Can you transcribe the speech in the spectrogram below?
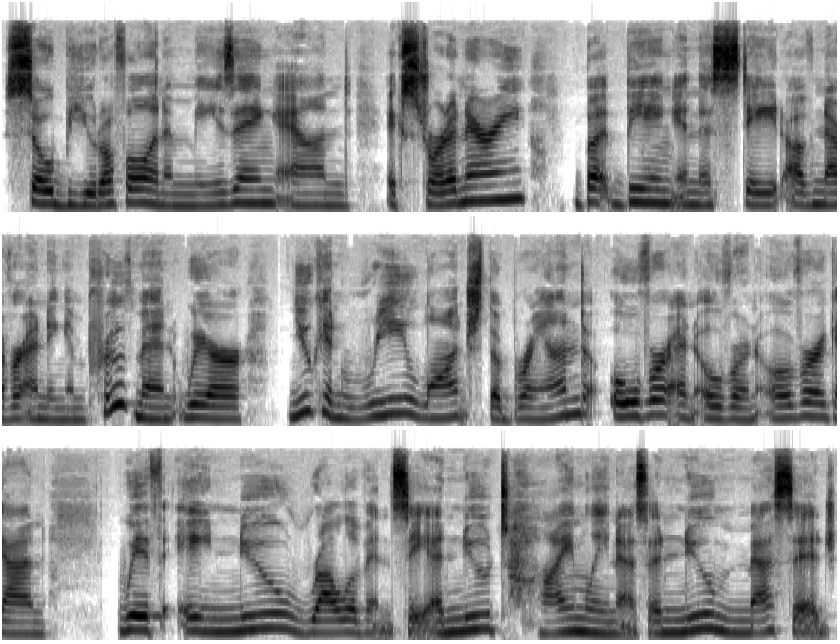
so beautiful and amazing and extraordinary, but being in this state of never ending improvement where you can relaunch the brand over and over and over again with a new relevancy, a new timeliness, a new message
